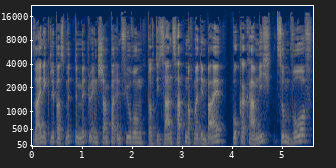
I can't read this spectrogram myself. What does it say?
seine Clippers mit einem Midrange-Jumper in Führung. Doch die Suns hatten nochmal den Ball. Booker kam nicht zum Wurf.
